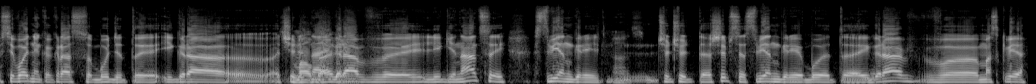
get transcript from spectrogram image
Сегодня как раз будет э, игра, э, очередная Молдавия. игра в э, Лиге наций с Венгрией. А. Чуть-чуть ошибся. С Венгрией будет э, игра в Москве.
